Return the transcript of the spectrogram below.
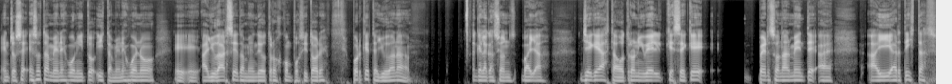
Entonces eso también es bonito y también es bueno ayudarse también de otros compositores porque te ayudan a, a que la canción vaya, llegue hasta otro nivel que sé que personalmente hay artistas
